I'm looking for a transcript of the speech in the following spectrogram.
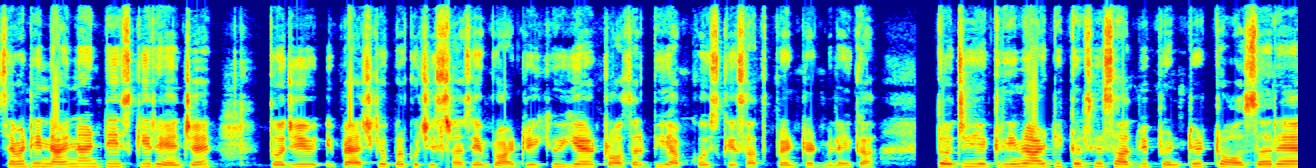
सेवेंटी नाइन नाइन्टी इसकी रेंज है। तो जी पैच के ऊपर कुछ इस तरह से एम्ब्रॉयडरी की हुई है ट्राउज़र भी आपको इसके साथ प्रिंटेड मिलेगा। तो जी, ये ग्रीन आर्टिकल्स के साथ भी प्रिंटेड ट्राउज़र है।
